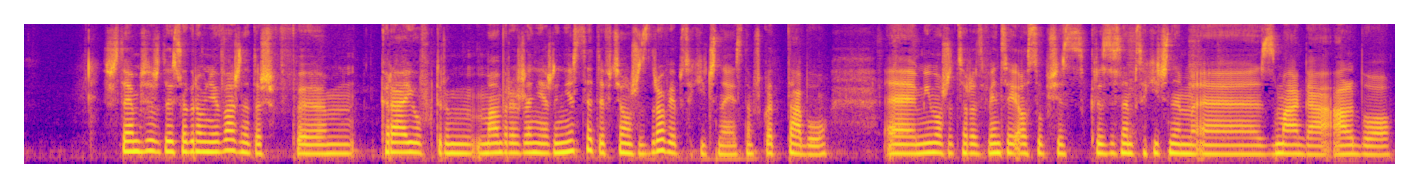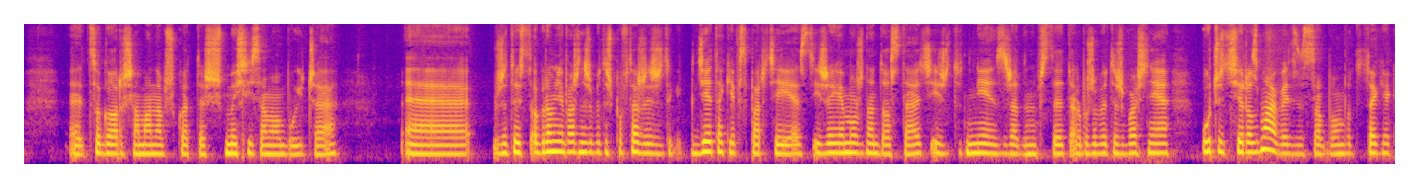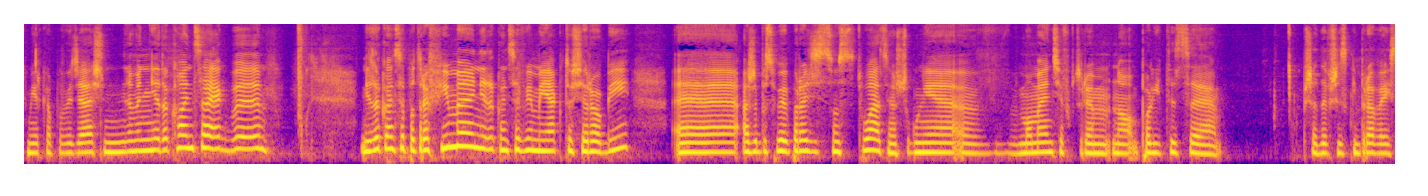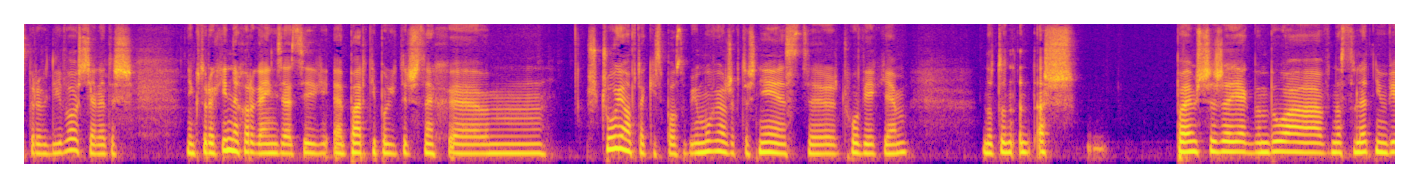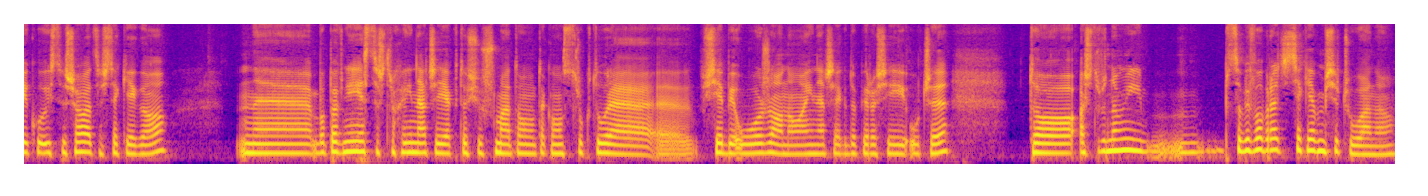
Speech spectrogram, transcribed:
Zresztą ja myślę, że to jest ogromnie ważne też w um, kraju, w którym mam wrażenie, że niestety wciąż zdrowie psychiczne jest na przykład tabu. E, mimo, że coraz więcej osób się z kryzysem psychicznym e, zmaga albo e, co gorsza ma na przykład też myśli samobójcze, e, że to jest ogromnie ważne, żeby też powtarzać, że gdzie takie wsparcie jest i że je można dostać i że to nie jest żaden wstyd, albo żeby też właśnie uczyć się rozmawiać ze sobą, bo to tak jak Mirka powiedziałaś, nie do końca jakby, nie do końca potrafimy, nie do końca wiemy jak to się robi, e, a żeby sobie poradzić z tą sytuacją, szczególnie w momencie, w którym no, politycy przede wszystkim Prawa i Sprawiedliwości, ale też niektórych innych organizacji, e, partii politycznych szczują w taki sposób i mówią, że ktoś nie jest y, człowiekiem, no to aż powiem szczerze, jakbym była w nastoletnim wieku i słyszała coś takiego, y, bo pewnie jest też trochę inaczej, jak ktoś już ma tą taką strukturę y, siebie ułożoną, a inaczej jak dopiero się jej uczy, to aż trudno mi mm, sobie wyobrazić, jak ja bym się czuła. No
